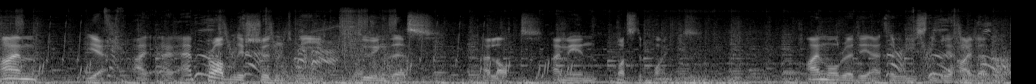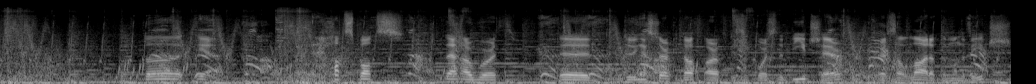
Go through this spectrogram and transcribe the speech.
I'm... Yeah, I, I, I probably shouldn't be doing this a lot. I mean, what's the point? I'm already at a reasonably high level. But yeah, hotspots that are worth uh, doing a circuit of are, is of course the beach here. There's a lot of them on the beach.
